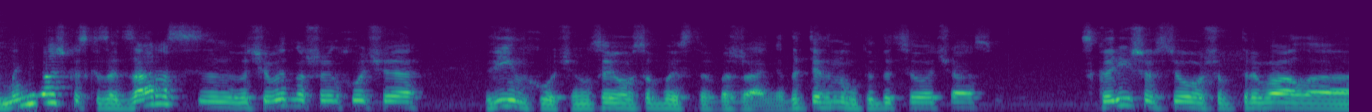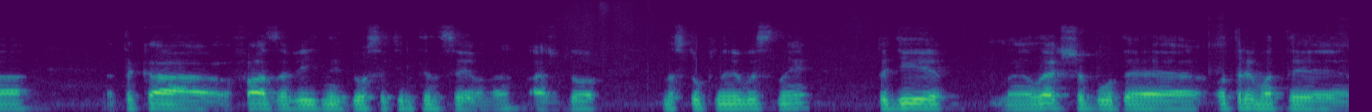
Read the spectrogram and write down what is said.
Мені важко сказати. Зараз е, очевидно, що він хоче, він хоче, ну це його особисте бажання, дотягнути до цього часу. Скоріше всього, щоб тривала така фаза війни досить інтенсивна, аж до наступної весни. Тоді е, легше буде отримати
